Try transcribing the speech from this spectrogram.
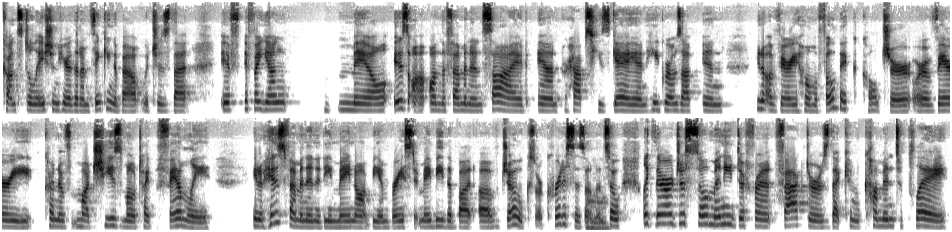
constellation here that I'm thinking about, which is that if if a young male is on, the feminine side and perhaps he's gay and he grows up in you know a very homophobic culture or a very kind of machismo type of family. You know his femininity may not be embraced. It may be the butt of jokes or criticism. And Mhm. so like there are just so many different factors that can come into play.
